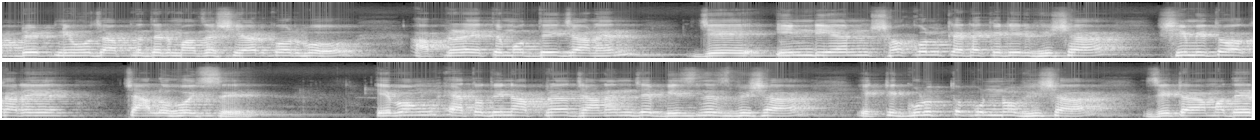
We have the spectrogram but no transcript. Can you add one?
আপডেট নিউজ আপনাদের মাঝে শেয়ার করব। আপনারা এতে মধ্যেই জানেন যে ইন্ডিয়ান সকল ক্যাটাগরির ভিসা সীমিত আকারে চালু হয়েছে। এবং এতদিন আপনারা জানেন যে বিজনেস ভিসা একটি গুরুত্বপূর্ণ ভিসা, যেটা আমাদের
